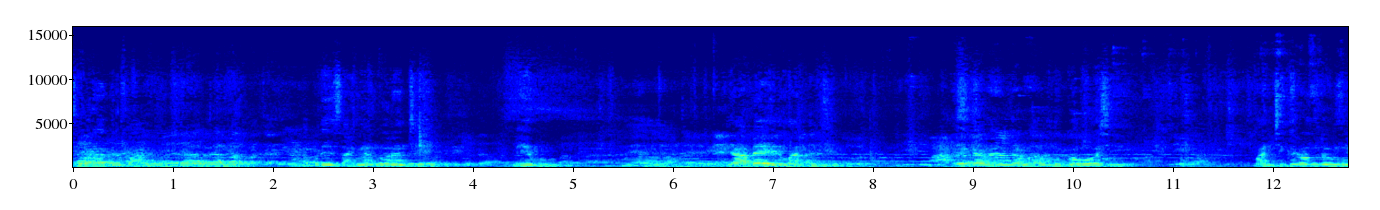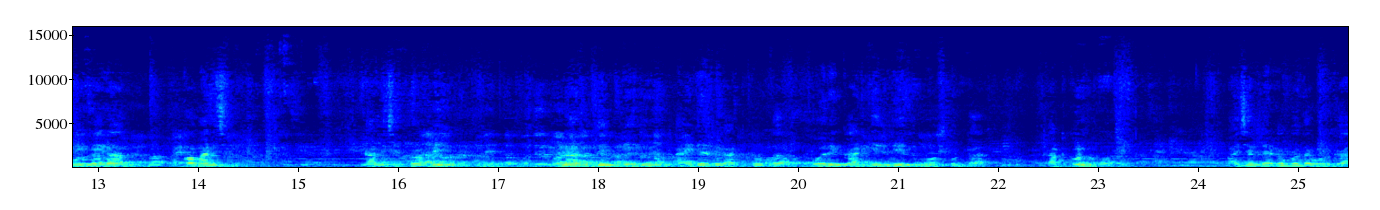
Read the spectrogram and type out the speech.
శివరాత్రి పండుగ అప్పుడు ఈ సంఘం గురించి మేము యాభై ఐదు మందిని ఏకమైన ముగ్గు పోసి మంచికి రెండు మూడు గదాలు ఒక్క మనిషి కలిసి తొవ్వి పునాది దింపి ఐదేళ్ళు కట్టుకుంటా బోరింగ్ కాడికి నీళ్ళు మోసుకుంటా కట్టుకున్నాం. పైసలు లేకపోతే కూడా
